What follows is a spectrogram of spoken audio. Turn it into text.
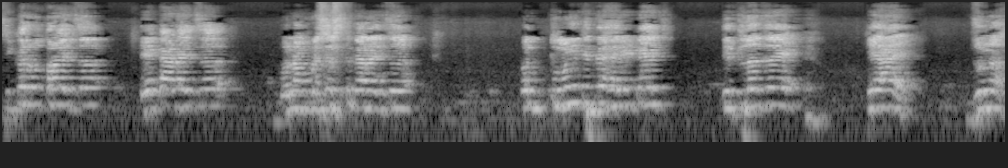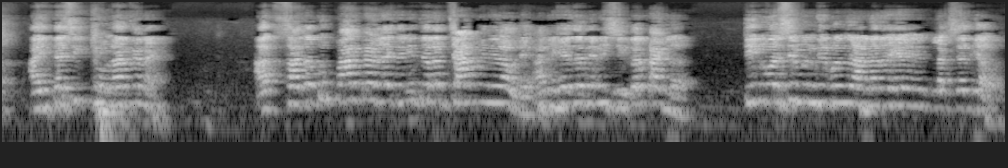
शिखर उतरायचं हे काढायचं पुन्हा प्रशस्त करायचं. पण तुम्ही तिथे हेरिटेज तिथलं जे हे आहे जुनं. ऐतिहासिक ठेवणार का नाही? आज साधा तू पार काढलाय तरी त्याला चार महिने लावले. आणि हे जर त्यांनी शिखर काढलं तीन वर्षे मंदिर बंद राहणार हे लक्षात घ्यावं.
